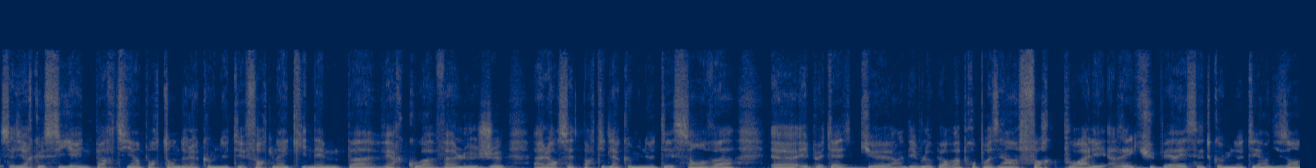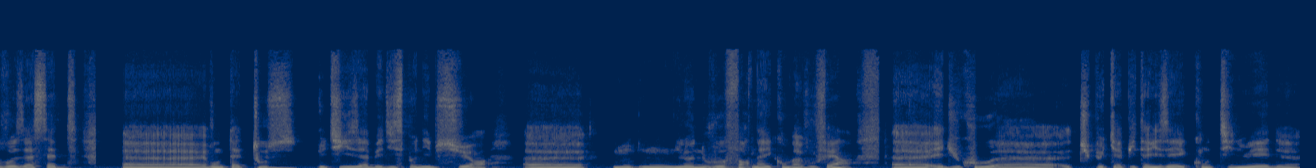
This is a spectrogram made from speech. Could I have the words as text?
C'est-à-dire que s'il y a une partie importante de la communauté Fortnite qui n'aime pas vers quoi va le jeu, alors cette partie de la communauté s'en va, euh, et peut-être qu'un développeur va proposer un fork pour aller récupérer cette communauté en disant vos assets vont être tous utilisables et disponibles sur le nouveau Fortnite qu'on va vous faire. Euh, et du coup, euh, tu peux capitaliser et continuer de,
